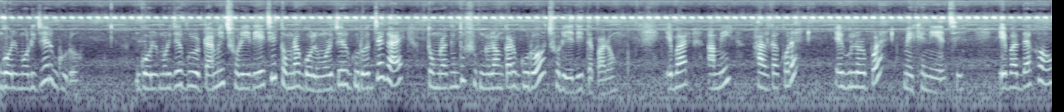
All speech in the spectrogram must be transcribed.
গোলমরিচের গুঁড়ো। গোলমরিচের গুঁড়োটা আমি ছড়িয়ে দিয়েছি। তোমরা গোলমরিচের গুঁড়োর জায়গায় তোমরা কিন্তু শুকনো লঙ্কার গুঁড়ো ছড়িয়ে দিতে পারো। এবার আমি হালকা করে এগুলোর উপরে মেখে নিয়েছি। এবার দেখো,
